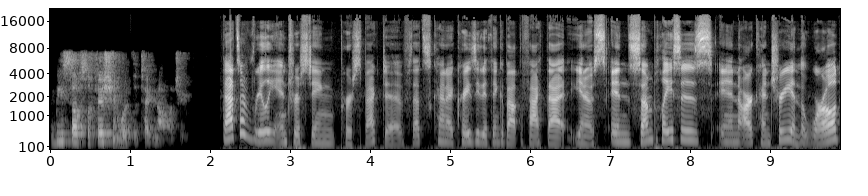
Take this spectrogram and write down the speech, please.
and be self sufficient with the technology. That's a really interesting perspective. That's kind of crazy to think about the fact that, you know, in some places in our country, in the world,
